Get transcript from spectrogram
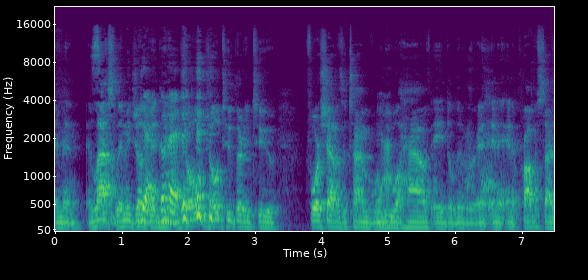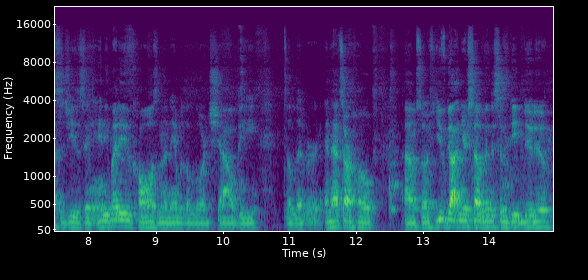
Amen. And lastly, let me jump yeah, in go here. ahead. Joel, Joel 232 foreshadows a time when Yeah. we will have a deliverer. And, and, it, and it prophesies to Jesus saying, anybody who calls in the name of the Lord shall be delivered. And that's our hope. Um, so if you've gotten yourself into some deep doo-doo,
